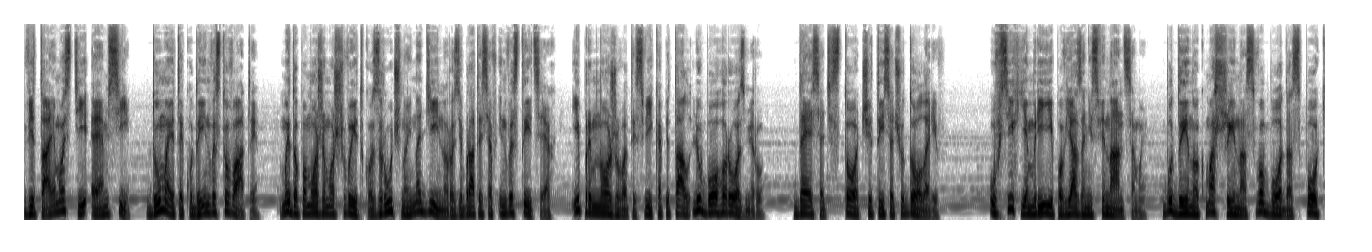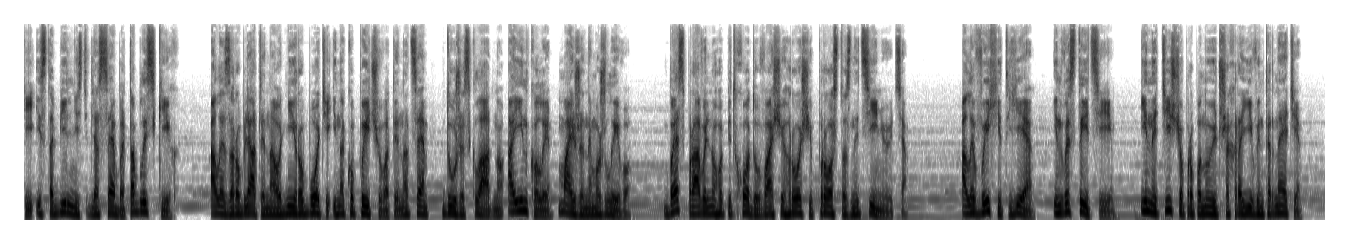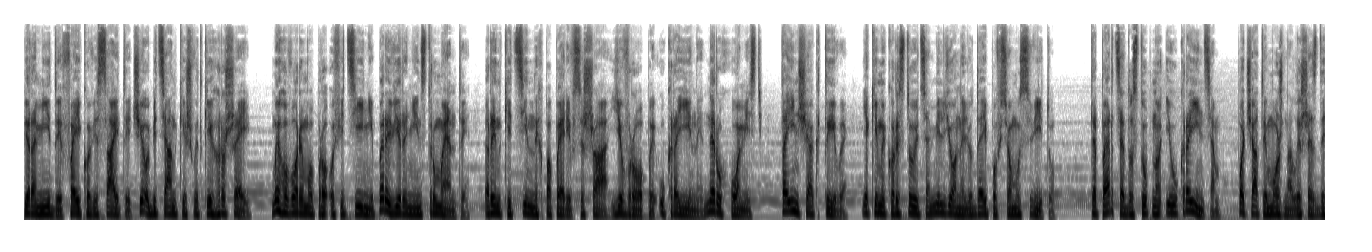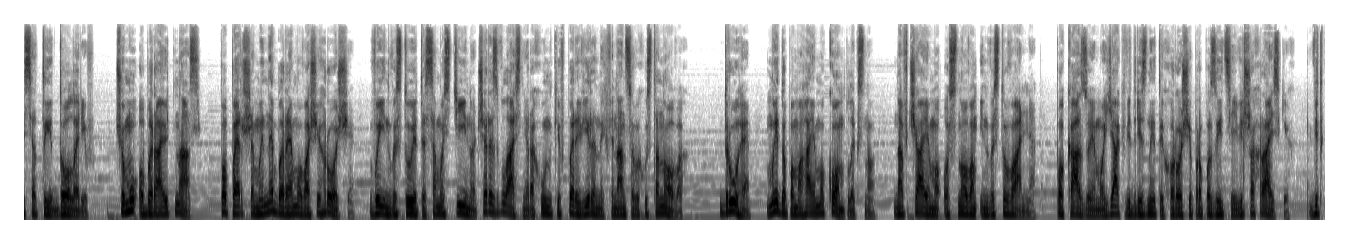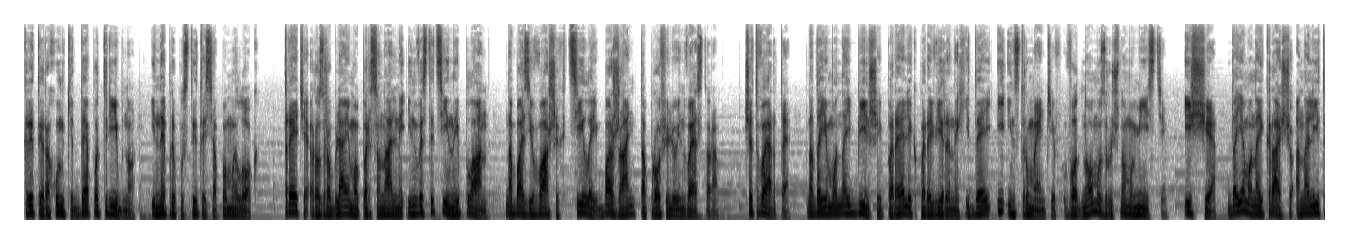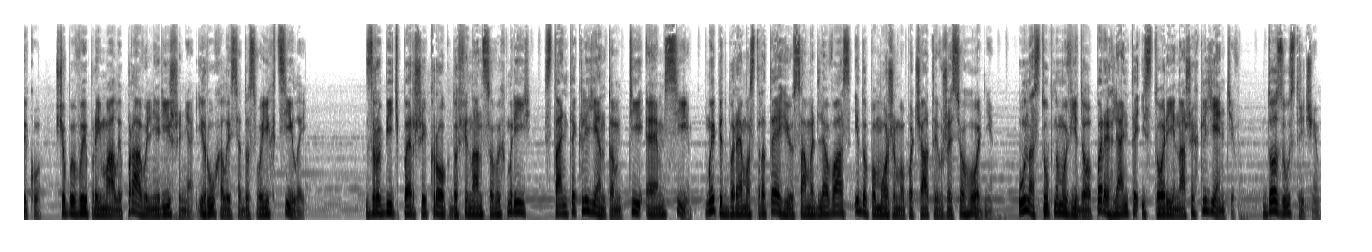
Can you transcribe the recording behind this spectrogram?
Вітаємо з TMC. Думаєте, куди інвестувати? Ми допоможемо швидко, зручно і надійно розібратися в інвестиціях і примножувати свій капітал любого розміру 10, 100 чи 1000 доларів. У всіх є мрії, пов'язані з фінансами: будинок, машина, свобода, спокій і стабільність для себе та близьких. Але заробляти на одній роботі і накопичувати на це дуже складно, а інколи майже неможливо. Без правильного підходу ваші гроші просто знецінюються. Але вихід є інвестиції, і не ті, що пропонують шахраї в інтернеті, піраміди, фейкові сайти чи обіцянки швидких грошей. Ми говоримо про офіційні перевірені інструменти, ринки цінних паперів США, Європи, України, нерухомість та інші активи, якими користуються мільйони людей по всьому світу. Тепер це доступно і українцям. Почати можна лише з 10 доларів. Чому обирають нас? По-перше, ми не беремо ваші гроші. Ви інвестуєте самостійно через власні рахунки в перевірених фінансових установах. Друге, ми допомагаємо комплексно, навчаємо основам інвестування, показуємо, як відрізнити хороші пропозиції від шахрайських, відкрити рахунки де потрібно і не припуститися помилок. Третє, розробляємо персональний інвестиційний план на базі ваших цілей, бажань та профілю інвестора. Четверте, надаємо найбільший перелік перевірених ідей і інструментів в одному зручному місці. І ще даємо найкращу аналітику, щоб ви приймали правильні рішення і рухалися до своїх цілей. Зробіть перший крок до фінансових мрій, станьте клієнтом TMC. Ми підберемо стратегію саме для вас і допоможемо почати вже сьогодні. У наступному відео перегляньте історії наших клієнтів. До зустрічі!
